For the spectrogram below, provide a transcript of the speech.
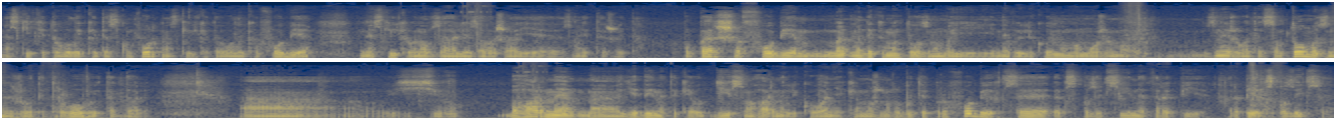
наскільки то великий дискомфорт, наскільки то велика фобія, наскільки воно взагалі заважає, знаєте, жити. По-перше, фобія медикаментозно ми її не вилікуємо, ми можемо знижувати симптоми, знижувати тривогу і так далі. Гарне, е, єдине таке от дійсно гарне лікування, яке можна робити при фобіях, це експозиційна терапія, терапія експозиціями.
